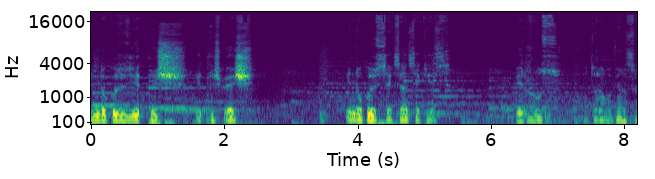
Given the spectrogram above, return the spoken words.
...1970, 75, 1988 bir Rus fotoğraf makinesi.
